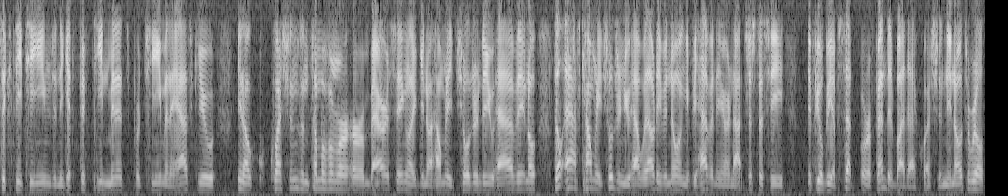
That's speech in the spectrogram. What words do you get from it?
60 teams, and you get 15 minutes per team, and they ask you, you know, questions, and some of them are, are embarrassing, like, you know, how many children do you have? You know, they'll ask how many children you have without even knowing if you have any or not, just to see if you'll be upset or offended by that question. You know, it's a real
